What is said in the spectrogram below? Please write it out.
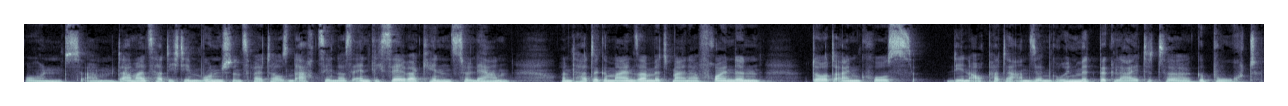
Und ähm, damals hatte ich den Wunsch in 2018, das endlich selber kennenzulernen und hatte gemeinsam mit meiner Freundin dort einen Kurs, den auch Pater Anselm Grün mitbegleitete, gebucht.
